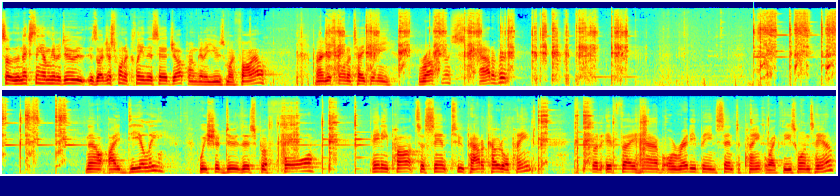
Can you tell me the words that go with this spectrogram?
So the next thing I'm going to do is I just want to clean this edge up. I'm going to use my file. I just want to take any roughness out of it. Now ideally we should do this before any parts are sent to powder coat or paint. But if they have already been sent to paint like these ones have,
